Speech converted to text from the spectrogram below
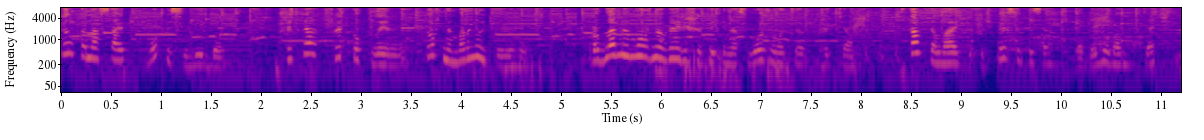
Ссылка на сайт в описі відео. Життя швидко плинне, тож не марнуйте його. Проблеми можна вирішити і насолоджуватися життям. Ставте лайки, підписуйтеся, я буду вам вдячна.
